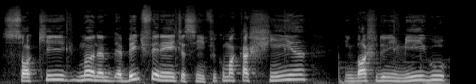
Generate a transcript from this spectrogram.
só que, mano, é, é bem diferente, assim. Fica uma caixinha embaixo do inimigo,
